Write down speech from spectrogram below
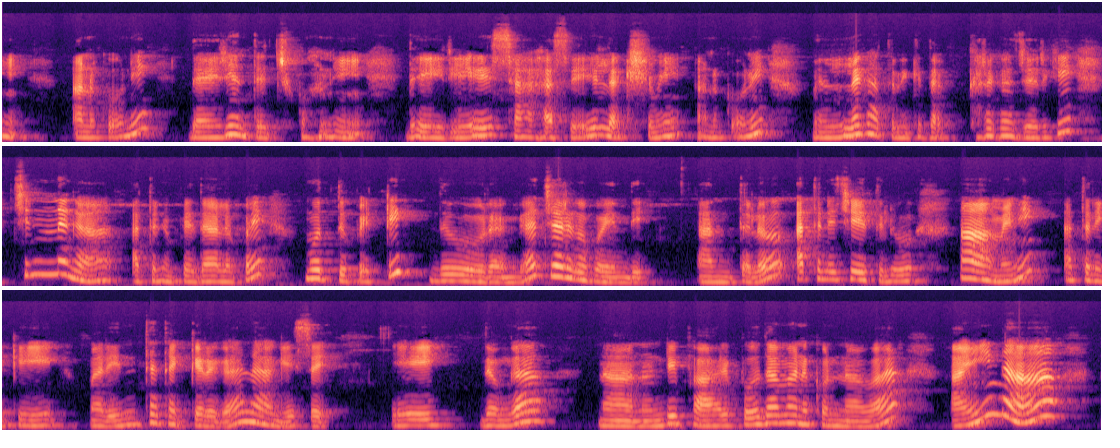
అనుకొని ధైర్యం తెచ్చుకొని ధైర్యే సాహసే లక్ష్మి అనుకొని మెల్లగా అతనికి దగ్గరగా జరిగి చిన్నగా అతని పెదాలపై ముద్దు పెట్టి దూరంగా జరగబోయింది. అంతలో అతని చేతులు ఆమెని అతనికి మరింత దగ్గరగా లాగేశాయి. ఏ దొంగ నా నుండి పారిపోదామనుకున్నావా? అయినా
